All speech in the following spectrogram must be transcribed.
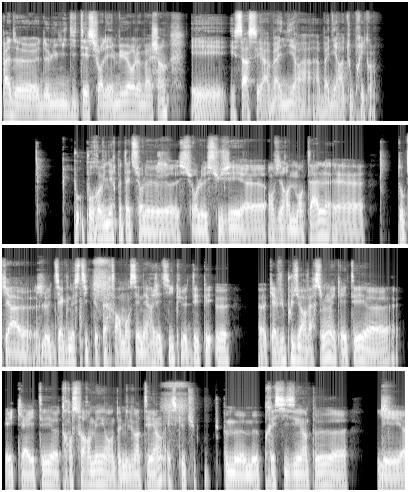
pas de, de l'humidité sur les murs, le machin, et, et ça c'est à bannir à, à, bannir à tout prix quoi. Pour, revenir peut-être sur le, sur le sujet euh, environnemental, euh, donc il y a euh, le diagnostic de performance énergétique, le DPE, qui a vu plusieurs versions et qui a été, et qui a été transformé en 2021. Est-ce que tu, peux me, préciser un peu les,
